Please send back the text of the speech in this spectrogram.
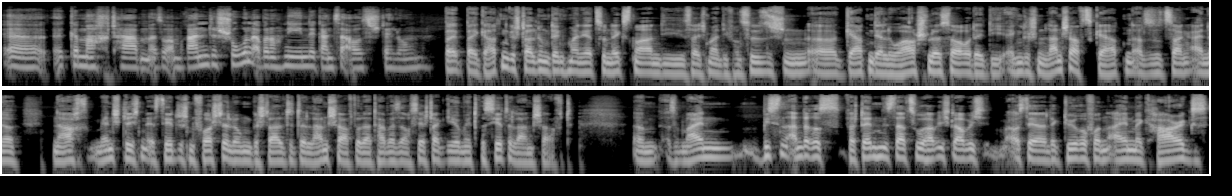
äh, gemacht haben. Also am Rande schon, aber noch nie eine ganze Ausstellung. Bei, bei Gartengestaltung denkt man ja zunächst mal an die, sag ich mal, die französischen äh, Gärten der Loire-Schlösser oder die englischen Landschaftsgärten, also sozusagen eine nach menschlichen ästhetischen Vorstellungen gestaltete Landschaft oder teilweise auch sehr stark geometrisierte Landschaft. Ähm, also mein bisschen anderes Verständnis dazu habe ich, glaube ich, aus der Lektüre von Ian McHargs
